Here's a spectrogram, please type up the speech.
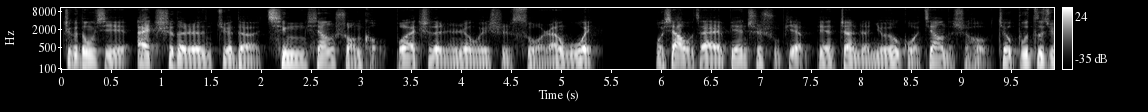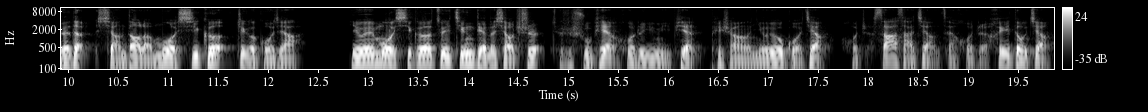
这个东西爱吃的人觉得清香爽口，不爱吃的人认为是索然无味。我下午在边吃薯片边蘸着牛油果酱的时候，就不自觉地想到了墨西哥这个国家，因为墨西哥最经典的小吃就是薯片或者玉米片配上牛油果酱，或者撒撒酱，再或者黑豆酱，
